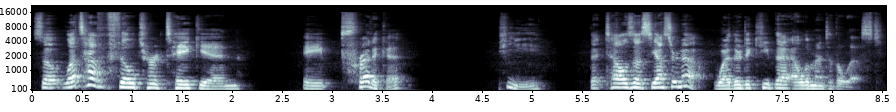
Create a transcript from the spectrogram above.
So let's have filter take in a predicate, p, that tells us yes or no, whether to keep that element of the list.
